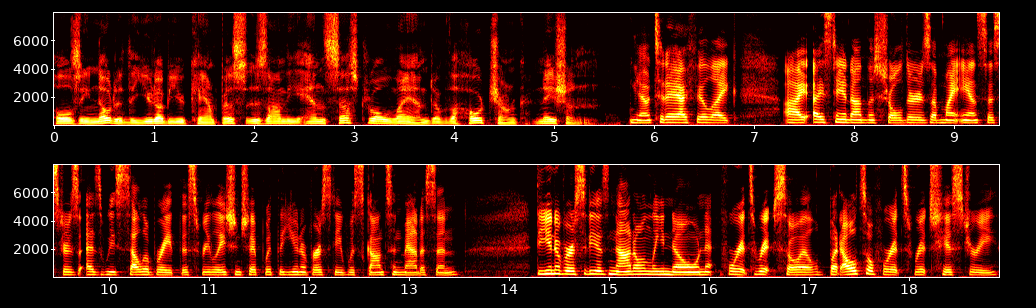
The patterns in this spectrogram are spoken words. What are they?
Holsey noted the UW campus is on the ancestral land of the Ho Chunk Nation. You know, today I feel like I, I, stand on the shoulders of my ancestors as we celebrate this relationship with the University of Wisconsin Madison. The university is not only known for its rich soil, but also for its rich history.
